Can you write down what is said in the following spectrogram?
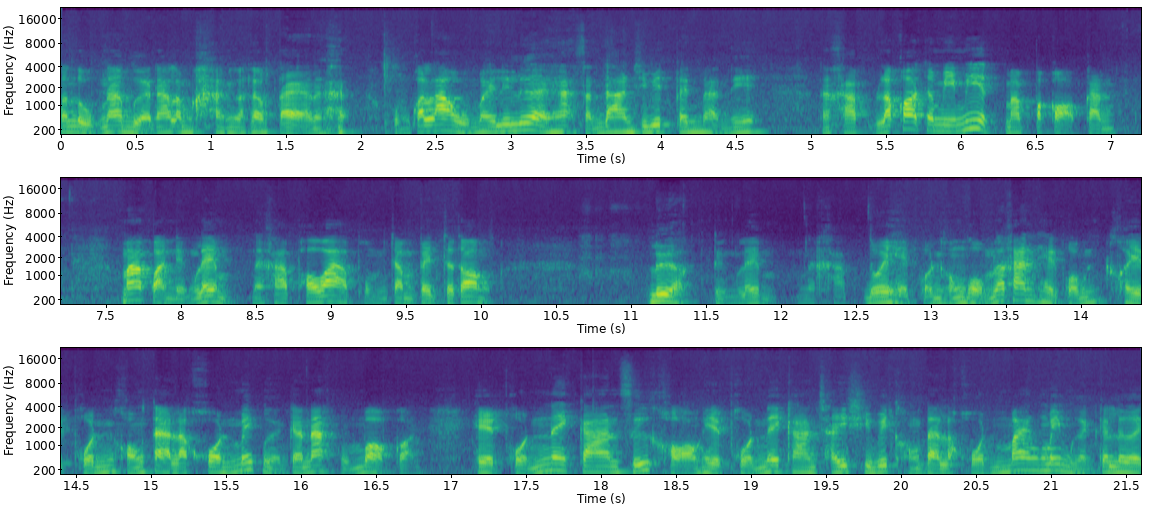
สนุกน่าเบื่อน่ารำคาญก็แล้วแต่นะ ผมก็เล่าไปเรื่อยๆฮะสันดานชีวิตเป็นแบบนี้นะครับ แล้วก็จะมีมีดมาประกอบกันมากกว่าหนึ่งเล่มนะครับ เพราะว่าผมจำเป็นจะต้อง เลือกหนึ่งเล่มนะครับด้วยเหตุผลของผมแล้วกันเหตุผลเหตุผลของแต่ละคนไม่เหมือนกันนะ ผมบอกก่อน เหตุผลในการซื้อของเหตุผลในการใช้ชีวิตของแต่ละคนแม่งไม่เหมือนกันเลย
